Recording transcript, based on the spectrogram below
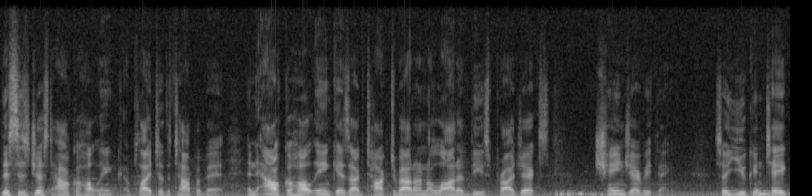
This is just alcohol ink applied to the top of it. And alcohol ink, as I've talked about on a lot of these projects, change everything. So you can take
